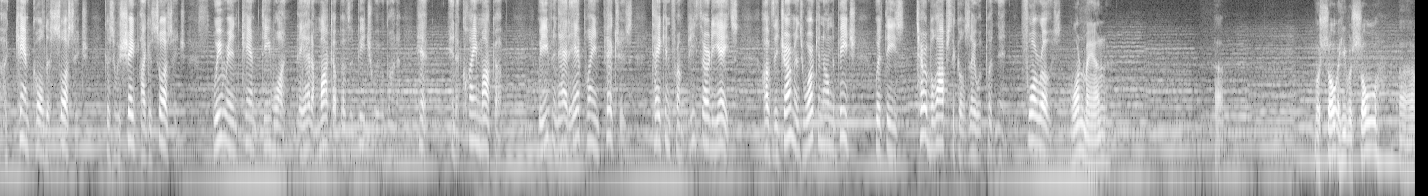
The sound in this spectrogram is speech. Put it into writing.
uh, camp called a sausage because it was shaped like a sausage. We were in Camp D1. They had a mock-up of the beach we were going to hit. in a clay mock-up. We even had airplane pictures taken from P-38s of the Germans working on the beach with these terrible obstacles they were putting in, four rows. One man uh, was so he was so uh,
